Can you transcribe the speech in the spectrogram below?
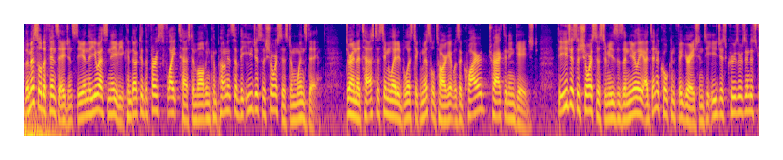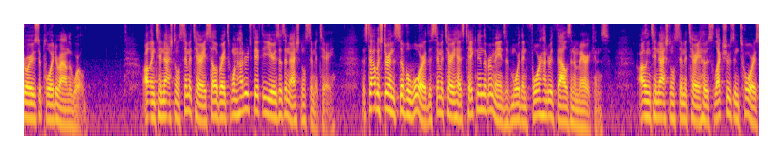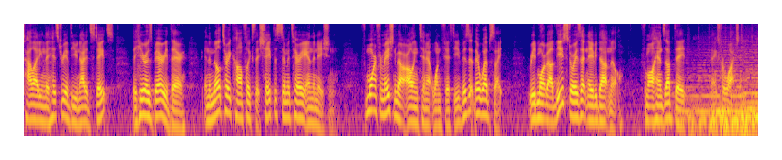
The Missile Defense Agency and the U.S. Navy conducted the first flight test involving components of the Aegis Ashore system Wednesday. During the test, a simulated ballistic missile target was acquired, tracked, and engaged. The Aegis Ashore system uses a nearly identical configuration to Aegis cruisers and destroyers deployed around the world. Arlington National Cemetery celebrates 150 years as a national cemetery. Established during the Civil War, the cemetery has taken in the remains of more than 400,000 Americans. Arlington National Cemetery hosts lectures and tours highlighting the history of the United States, the heroes buried there, and the military conflicts that shaped the cemetery and the nation. For more information about Arlington at 150, visit their website. Read more about these stories at Navy.mil. From All Hands Update, thanks for watching.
